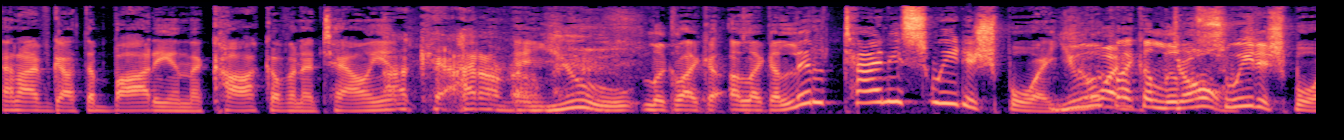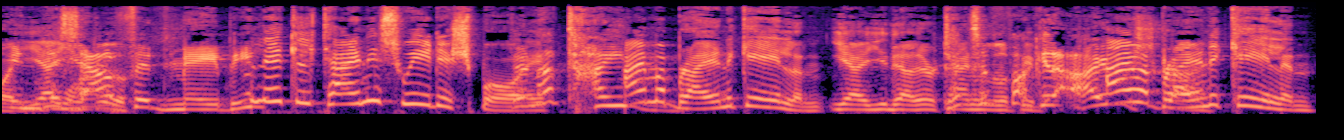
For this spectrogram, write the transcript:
And I've got the body and the cock of an Italian. Okay, I don't know, And you look like a, like a little tiny Swedish boy. You No, look like a little don't. Swedish boy. In yeah, this you do. outfit, maybe. A little tiny Swedish boy. They're not tiny. I'm a Brian Galen. Yeah, you, they're tiny That's a little fucking people. Irish I'm a Brian guy. Galen.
